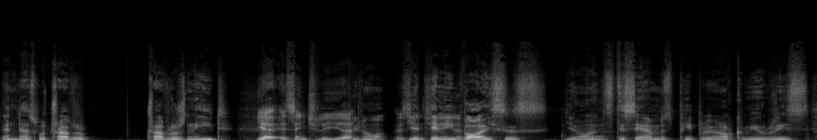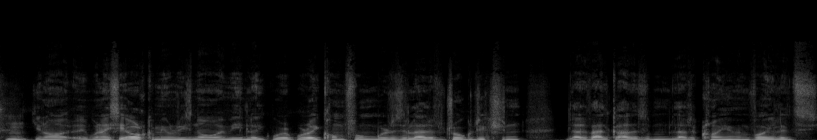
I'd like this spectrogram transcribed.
and that's what traveler travelers need. yeah, essentially, yeah. You know, yeah, they need yeah. voices. You know, it's the same as people in our communities. Mm. You know, when I say our communities, no, I mean like where where I come from, where there's a lot of drug addiction, a lot of alcoholism, a lot of crime and violence.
